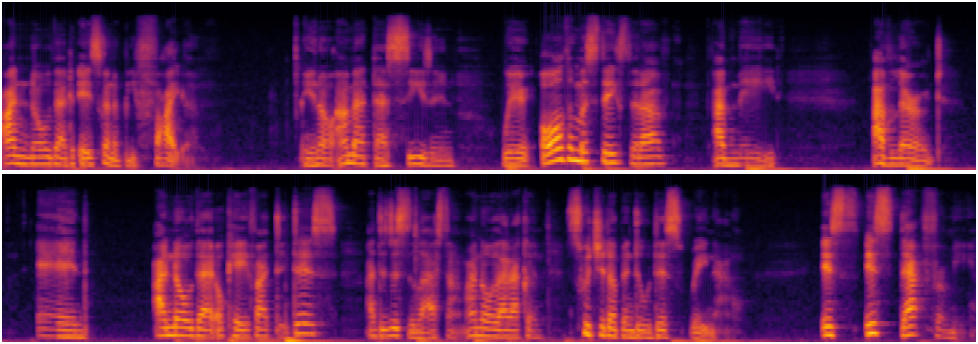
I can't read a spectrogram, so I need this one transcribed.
I know that it's to be fire. You know, I'm at that season where all the mistakes that I've I've made, I've learned. And I know that okay, if I did this, I did this the last time. I know that I can switch it up and do this right now. It's it's that for me.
